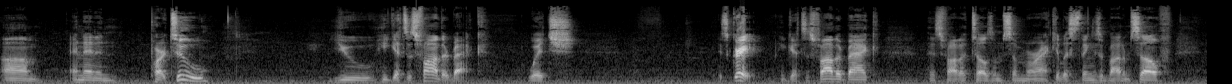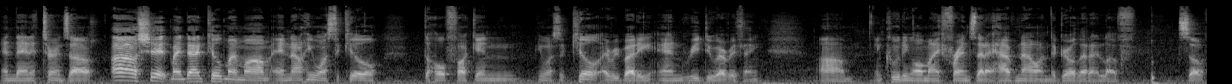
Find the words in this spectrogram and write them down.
Um, and then in part two, you he gets his father back, which is great. He gets his father back. His father tells him some miraculous things about himself, and then it turns out, oh shit, my dad killed my mom, and now he wants to kill the whole fucking. He wants to kill everybody and redo everything, um, including all my friends that I have now and the girl that I love. So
